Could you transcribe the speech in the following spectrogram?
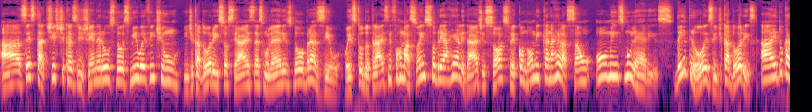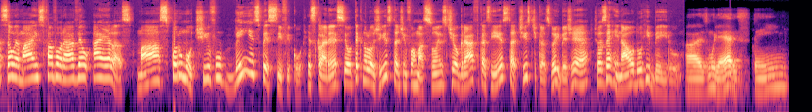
as Estatísticas de Gêneros 2021, Indicadores Sociais das Mulheres do Brasil. O estudo traz informações sobre a realidade socioeconômica na relação homens mulheres. Dentre os indicadores, a educação é mais favorável a elas, mas por um motivo bem específico, esclarece o tecnologista de informações geográficas e estatísticas do IBGE, José Reinaldo Ribeiro. As mulheres têm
